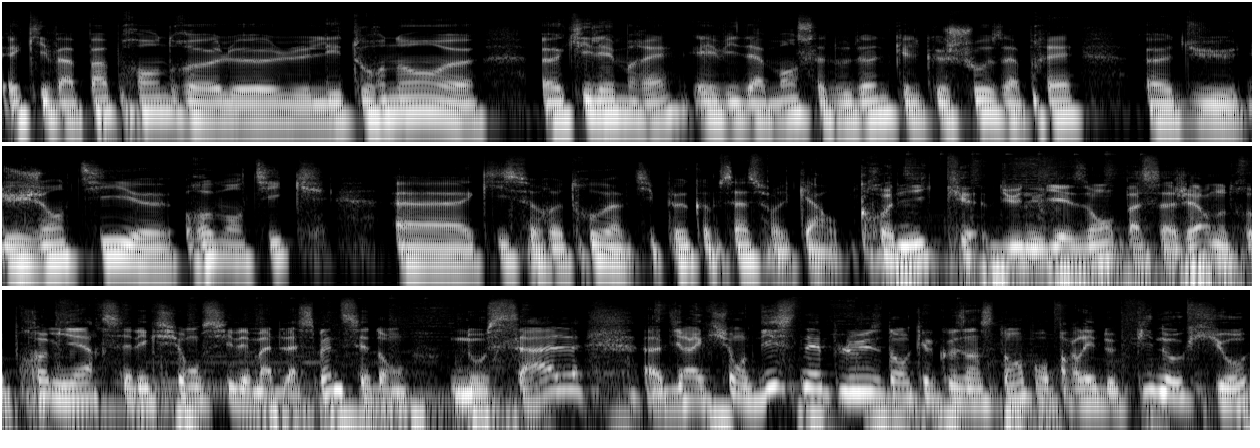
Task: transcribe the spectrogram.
et qui va pas prendre le- le- les tournants qu'il aimerait. Et évidemment, ça nous donne quelque chose après du, du gentil romantique qui se retrouve un petit peu comme ça sur le carreau. Chronique d'une liaison passagère. Notre première sélection au cinéma de la semaine, c'est dans nos salles. Euh, direction Disney Plus dans quelques instants pour parler de Pinocchio.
